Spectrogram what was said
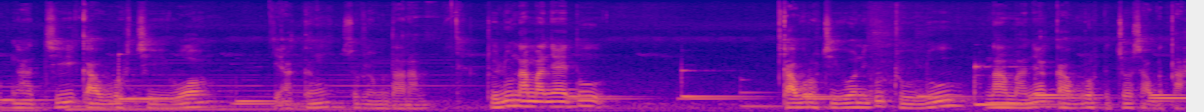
ngaji kawruh jiwa Ki Ageng Surya Mentaram. Dulu namanya itu Kawruh Jiwa niku dulu namanya Kawruh Bejo Sawetah.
